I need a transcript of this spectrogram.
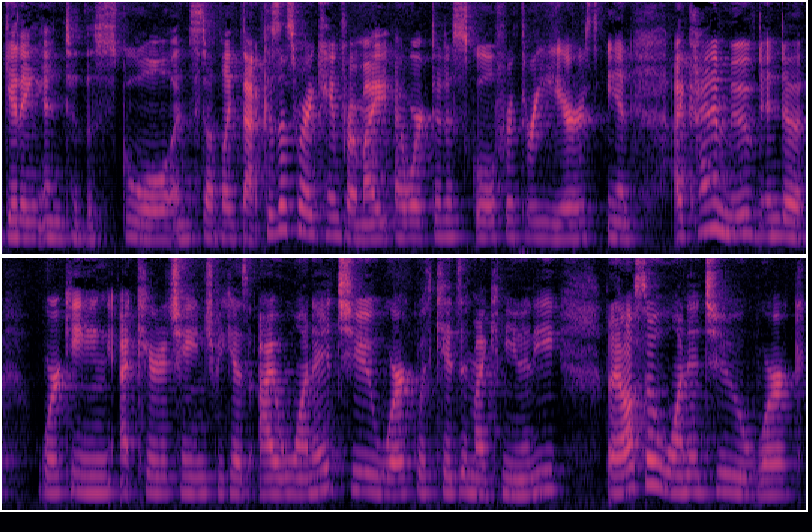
getting into the school and stuff like that because that's where i came from I, I worked at a school for three years and i kind of moved into working at Care to Change because I wanted to work with kids in my community, but I also wanted to work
